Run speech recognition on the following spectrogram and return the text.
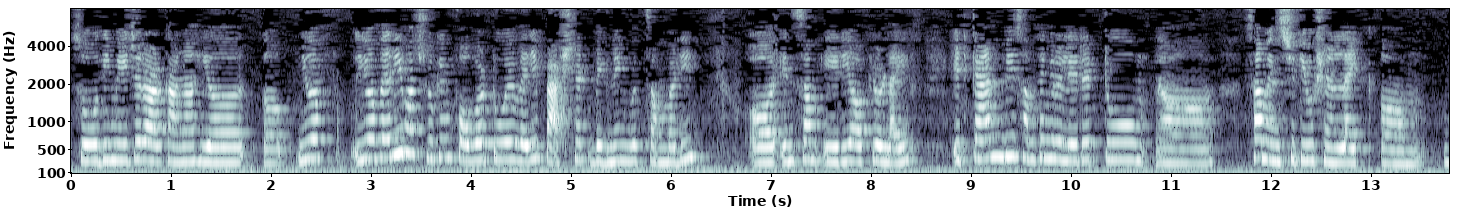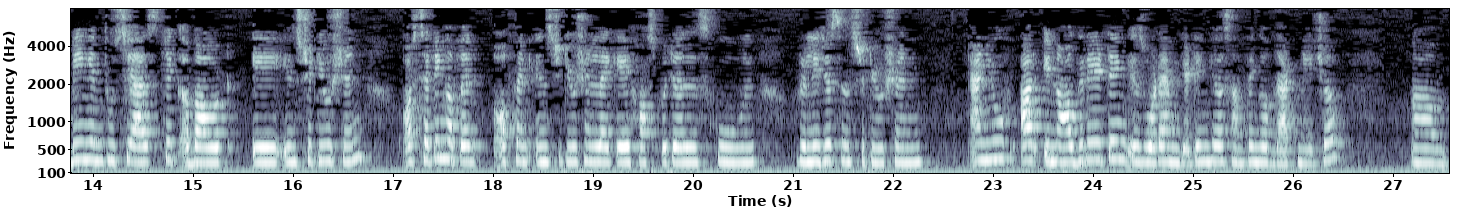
so the major arcana here uh, you have you are very much looking forward to a very passionate beginning with somebody or in some area of your life. It can be something related to uh, some institution like um, being enthusiastic about a institution or setting up an of an institution like a hospital school religious institution. And you are inaugurating is what i'm getting here something of that nature um,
